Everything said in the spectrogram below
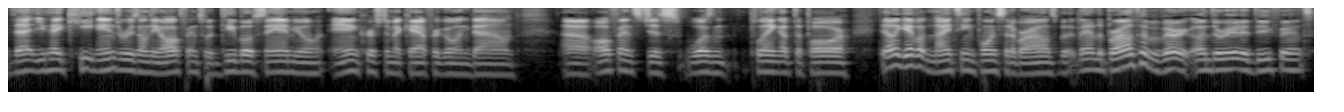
that you had key injuries on the offense with Deebo Samuel and Christian McCaffrey going down. Uh, offense just wasn't playing up to par. They only gave up 19 points to the Browns, but man, the Browns have a very underrated defense.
